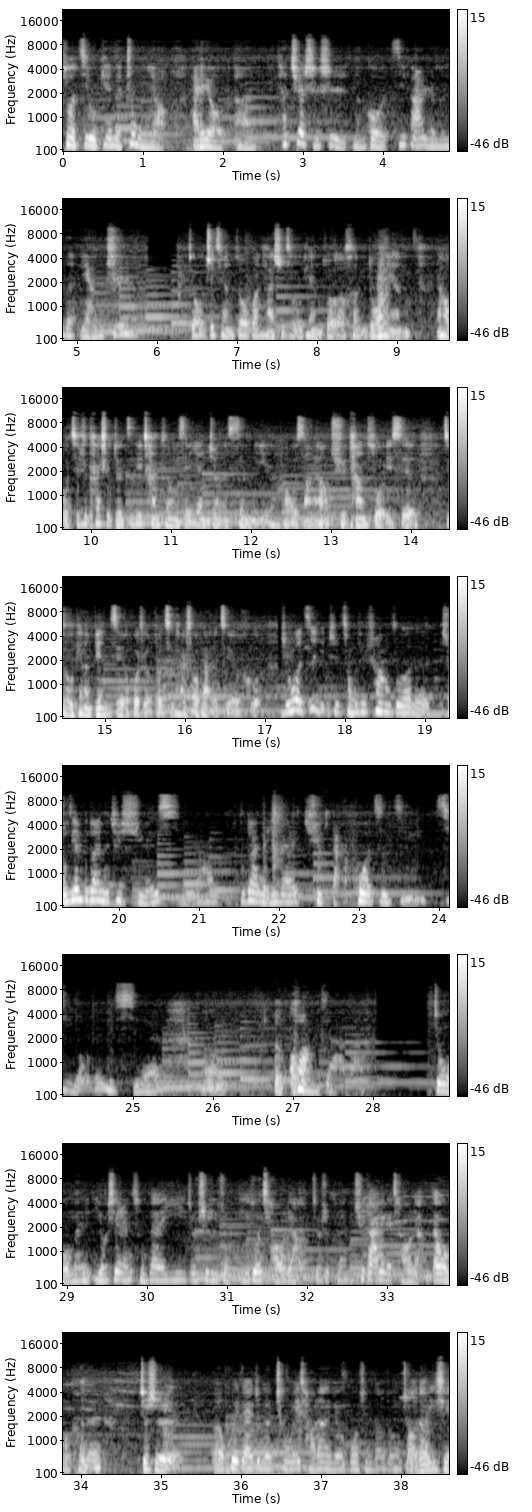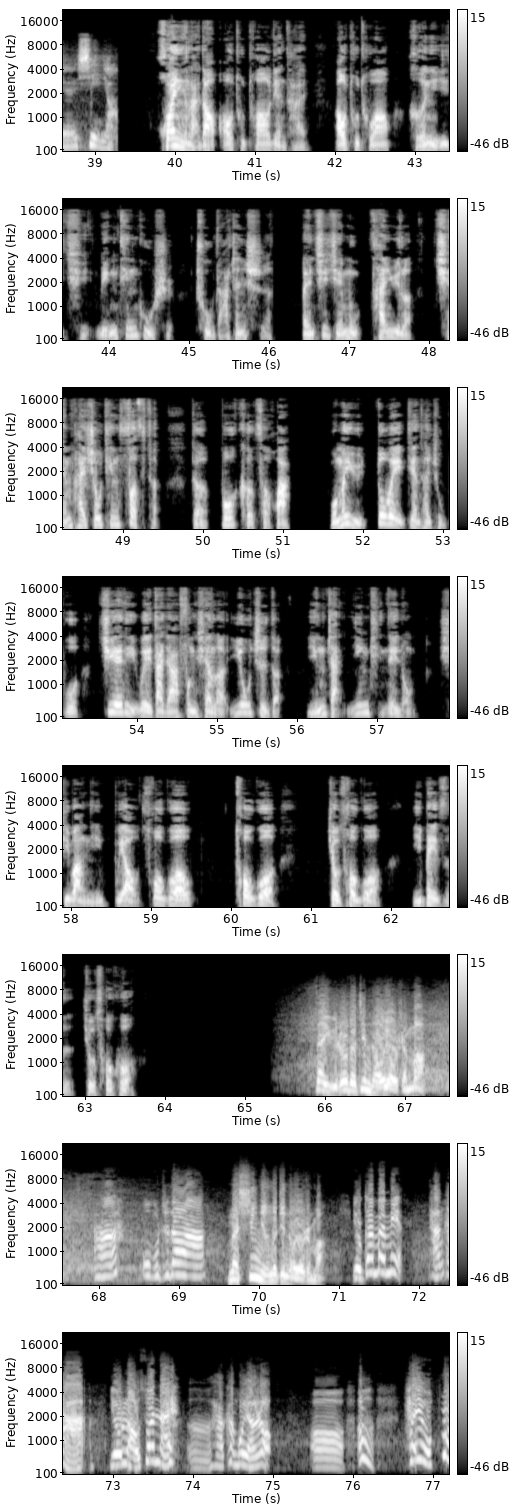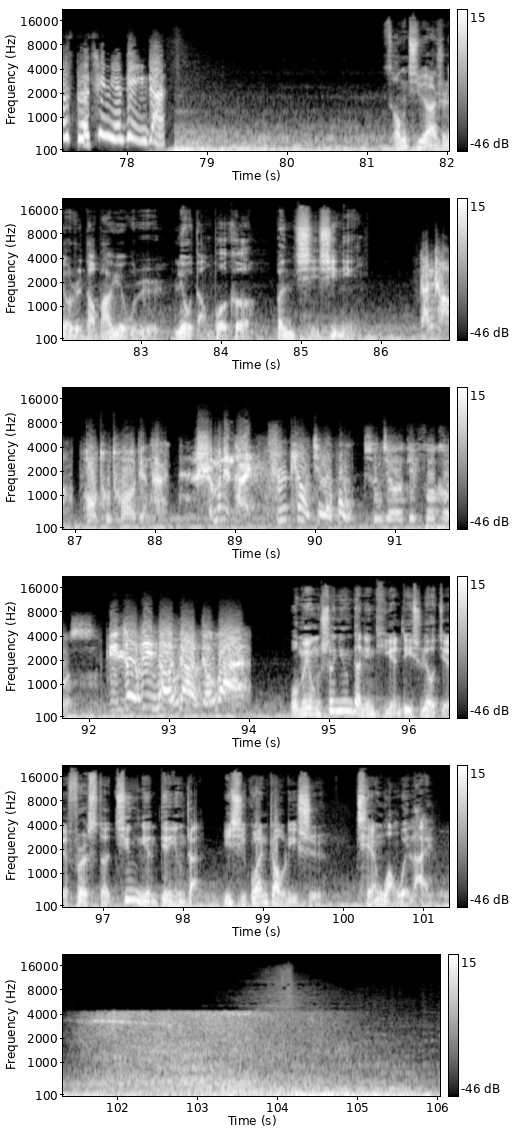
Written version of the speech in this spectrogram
做纪录片的重要，还有呃，它确实是能够激发人们的良知。就我之前做观察式纪录片做了很多年，然后我其实开始对自己产生一些厌倦的心理，然后我想要去探索一些纪录片的边界，或者和其他手法的结合。如果自己是从事创作的，首先不断的去学习，然后不断的应该去打破自己既有的一些呃呃框架吧。就我们有些人存在的意义，就是一座一座桥梁，就是可能去搭那个桥梁，但我们可能就是。呃，会在这个成为桥梁的这个过程当中找到一些信仰。欢迎来到凹凸凸凹电台，凹凸凸凹和你一起聆听故事，触达真实。本期节目参与了前排收听 First 的播客策划，我们与多位电台主播接力为大家奉献了优质的影展音频内容，希望您不要错过哦！错过就错过，一辈子就错过。在宇宙的尽头有什么？啊，我不知道啊。那西宁的尽头有什么？有干拌面、唐卡，有老酸奶，嗯，还有看过羊肉。哦哦，还有 First 青年电影展。从七月二十六日到八月五日，六档播客奔袭西宁。赶场凹凸凸凹电台。什么电台？撕票俱乐部。深交 Deep Focus。宇宙尽头小酒馆。我们用声音带您体验第十六届 First 青年电影展，一起关照历史，前往未来。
